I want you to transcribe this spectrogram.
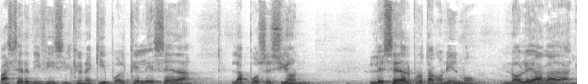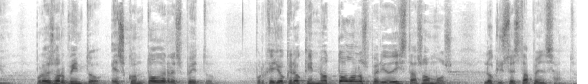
va a ser difícil que un equipo al que le ceda la posesión, le ceda el protagonismo, no le haga daño. Profesor Pinto, es con todo respeto, porque yo creo que no todos los periodistas somos lo que usted está pensando.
